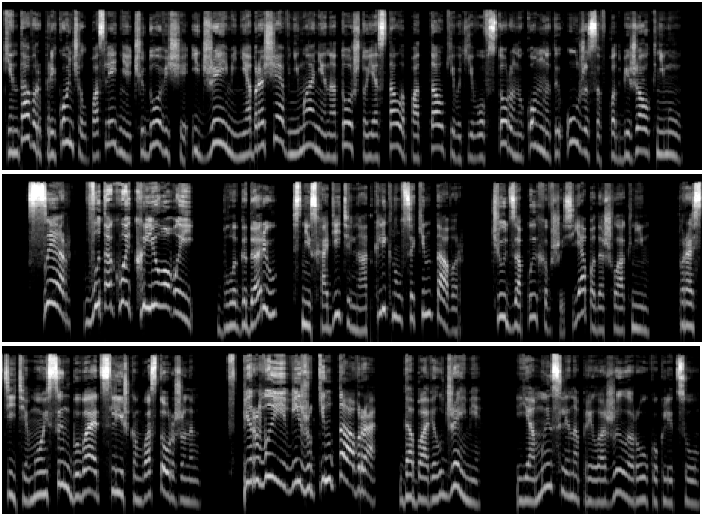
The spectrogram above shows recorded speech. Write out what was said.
Кентавр прикончил последнее чудовище, и Джейми, не обращая внимания на то, что я стала подталкивать его в сторону комнаты ужасов, подбежал к нему. «Сэр, вы такой клевый!» «Благодарю!» — снисходительно откликнулся кентавр. Чуть запыхавшись, я подошла к ним. «Простите, мой сын бывает слишком восторженным». «Впервые вижу кентавра!» — добавил Джейми. Я мысленно приложила руку к лицу.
